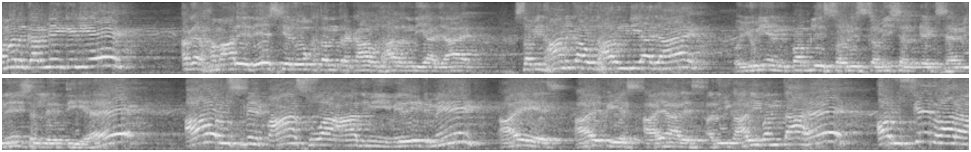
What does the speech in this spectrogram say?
अमल करने के लिए अगर हमारे देश के लोकतंत्र का उदाहरण दिया जाए, संविधान का उदाहरण दिया जाए तो union public service commission examination लेती है और उसमें पास हुआ आदमी मेरिट में आईएएस, आईपीएस, आईआरएस अधिकारी बनता है और उसके द्वारा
